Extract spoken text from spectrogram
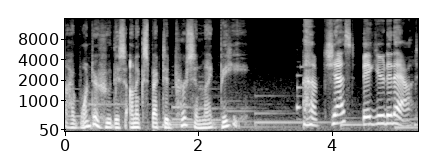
I wonder who this unexpected person might be. I've just figured it out.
